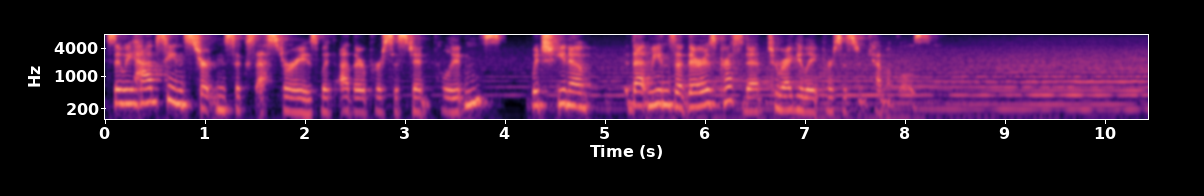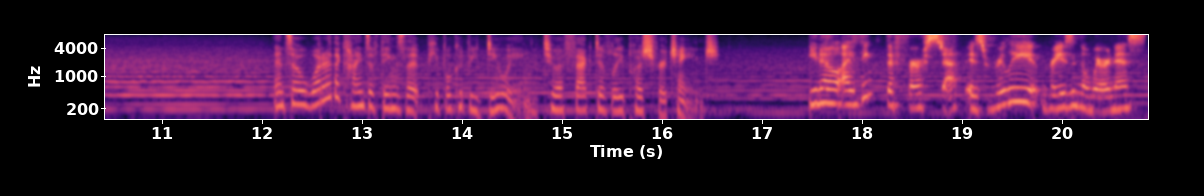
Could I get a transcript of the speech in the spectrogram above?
So we have seen certain success stories with other persistent pollutants, which, you know, that means that there is precedent to regulate persistent chemicals. And so, what are the kinds of things that people could be doing to effectively push for change? You know, I think the first step is really raising awareness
